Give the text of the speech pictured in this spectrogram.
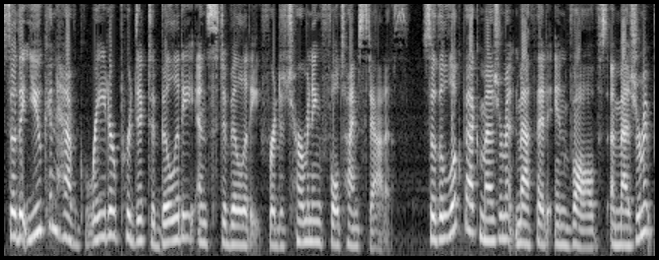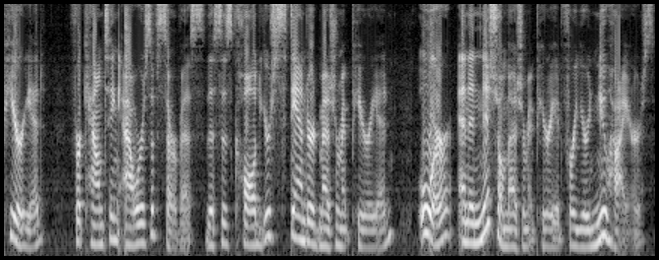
so that you can have greater predictability and stability for determining full time status. So, the look back measurement method involves a measurement period for counting hours of service. This is called your standard measurement period, or an initial measurement period for your new hires,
